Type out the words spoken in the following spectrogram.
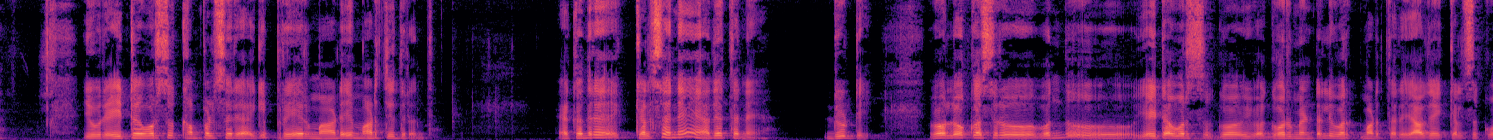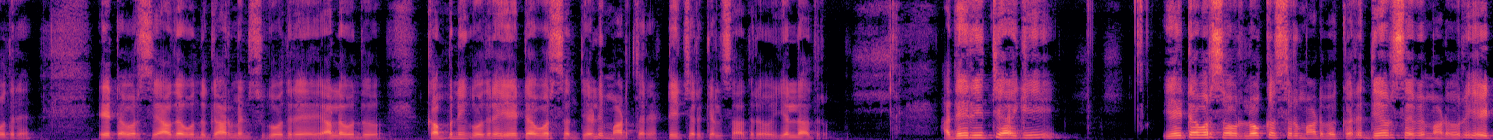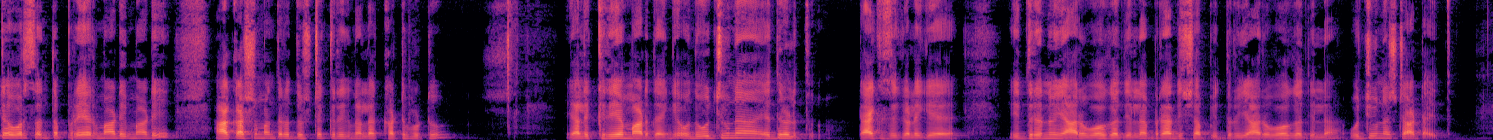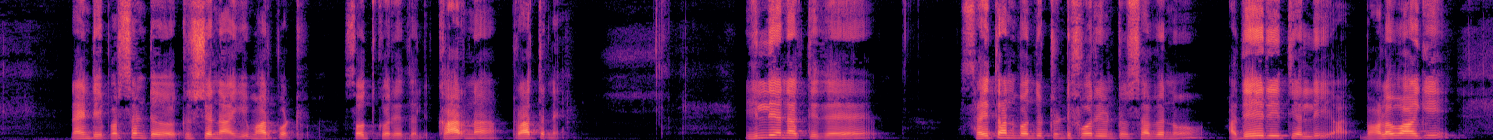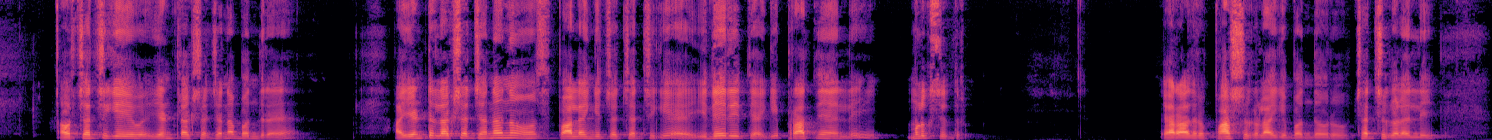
ಇವ್ರು ಏಯ್ಟ್ ಅವರ್ಸು ಕಂಪಲ್ಸರಿಯಾಗಿ ಪ್ರೇಯರ್ ಮಾಡೇ ಮಾಡ್ತಿದ್ರಂತೆ. ಯಾಕಂದರೆ ಕೆಲಸನೇ ಅದೇ ತಾನೇ, ಡ್ಯೂಟಿ. ಇವಾಗ ಲೋಕಸರು ಬಂದು ಏಯ್ಟ್ ಅವರ್ಸ್ ಗೋ, ಇವಾಗ ಗೌರ್ಮೆಂಟಲ್ಲಿ ವರ್ಕ್ ಮಾಡ್ತಾರೆ. ಯಾವುದೇ ಕೆಲಸಕ್ಕೆ ಹೋದರೆ ಏಯ್ಟ್ ಅವರ್ಸ್ ಯಾವುದೋ ಒಂದು ಗಾರ್ಮೆಂಟ್ಸ್ಗೆ ಹೋದರೆ ಎಲ್ಲ ಒಂದು ಕಂಪ್ನಿಗೆ ಹೋದರೆ ಏಯ್ಟ್ ಅವರ್ಸ್ ಅಂತೇಳಿ ಮಾಡ್ತಾರೆ. ಟೀಚರ್ ಕೆಲಸ ಆದರೂ, ಎಲ್ಲಾದರೂ. ಅದೇ ರೀತಿಯಾಗಿ ಏಯ್ಟ್ ಅವರ್ಸ್ ಅವ್ರು ಲೋಕಸರು ಮಾಡ್ಬೇಕಾದ್ರೆ ದೇವ್ರ ಸೇವೆ ಮಾಡೋರು ಏಯ್ಟ್ ಅವರ್ಸ್ ಅಂತ ಪ್ರೇಯರ್ ಮಾಡಿ ಮಾಡಿ ಆಕಾಶ ಮಂತ್ರ ದುಷ್ಟಕ್ರಿಗನ್ನೆಲ್ಲ ಕಟ್ಬಿಟ್ಟು ಅಲ್ಲಿ ಕ್ರಿಯೆ ಮಾಡ್ದಂಗೆ ಒಂದು ಉಜ್ಜುನ ಎದ್ದೇಳ್ತು ಟ್ಯಾಕ್ಸಿಗಳಿಗೆ ಇದ್ರೂ ಯಾರು ಹೋಗೋದಿಲ್ಲ, ಬ್ರಾಂದಿ ಶಾಪ್ ಇದ್ದರೂ ಯಾರು ಹೋಗೋದಿಲ್ಲ, ಉಜ್ಜುನ ಸ್ಟಾರ್ಟ್ ಆಯಿತು. ನೈಂಟಿ ಪರ್ಸೆಂಟ್ ಕ್ರಿಶ್ಚಿಯನ್ ಆಗಿ ಮಾರ್ಪಟ್ರು ಸೌತ್ ಕೊರಿಯಾದಲ್ಲಿ. ಕಾರಣ ಪ್ರಾರ್ಥನೆ. ಇಲ್ಲಿ ಏನಾಗ್ತಿದೆ, ಸೈತಾನ್ ಬಂದು ಟ್ವೆಂಟಿ ಫೋರ್ ಇಂಟು ಸೆವೆನು ಅದೇ ರೀತಿಯಲ್ಲಿ ಬಹಳವಾಗಿ ಅವ್ರ ಚರ್ಚಿಗೆ ಎಂಟು ಲಕ್ಷ ಜನ ಬಂದರೆ ಆ ಎಂಟು ಲಕ್ಷ ಜನನೂ ಪಾಲಂಗಿಚ ಚರ್ಚಿಗೆ ಇದೇ ರೀತಿಯಾಗಿ ಪ್ರಾರ್ಥನೆಯಲ್ಲಿ ಮುಳುಗಿಸಿದ್ರು. ಯಾರಾದರೂ ಪಾಸ್ಟ್ಗಳಾಗಿ ಬಂದವರು, ಚರ್ಚ್ಗಳಲ್ಲಿ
